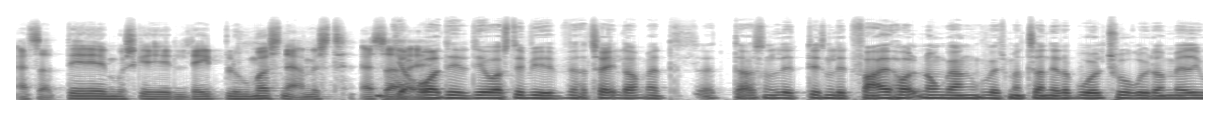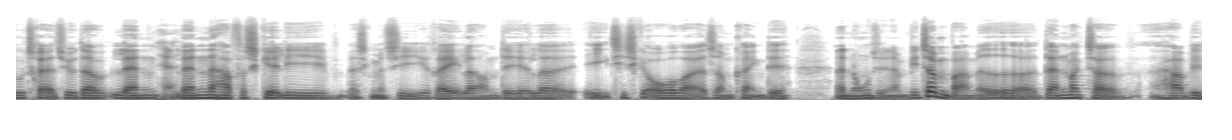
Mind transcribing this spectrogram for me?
altså det er måske late bloomers nærmest. Altså, jo, og det, det er jo også det, vi har talt om, at, at der er sådan lidt, det er sådan lidt fejhold nogle gange, hvis man tager netop World Tour rytter med i U23, der land, ja. landene har forskellige, hvad skal man sige, regler om det, eller etiske overvejelser omkring det, at nogen siger, vi tager dem bare med, og Danmark tager, har vi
